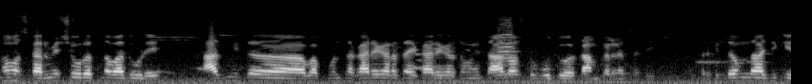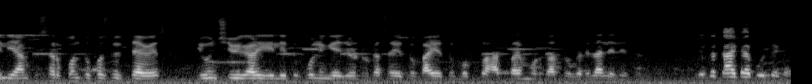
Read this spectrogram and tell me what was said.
नमस्कार मी शिवरत्न वादुडे आज मी तर बापूंचा कार्यकर्ता आहे कार्यकर्ता म्हणून आलो असतो बूथवर काम करण्यासाठी. तर की दमदाजी केली आमचे सरपंच उपस्थित त्यावेळेस. येऊन शिवीगाळी गेली तो पोलिंग एजंटवर कसा येतो काय येतो बघतो हातपाय मोडतो असं वगैरे झालेले सर नेमकं काय काय बोलले काय?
